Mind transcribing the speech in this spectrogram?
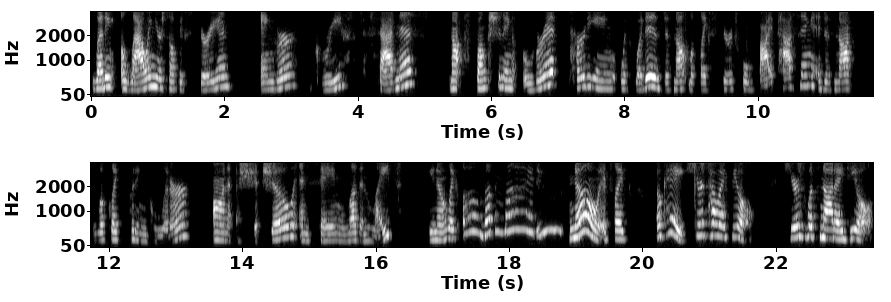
letting, allowing yourself experience anger, grief, sadness, not functioning over it. Partying with what is does not look like spiritual bypassing. It does not look like putting glitter on a shit show and saying love and light, you know, like, oh, love and light. Ooh. No, it's like, okay, here's how I feel. Here's what's not ideal.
